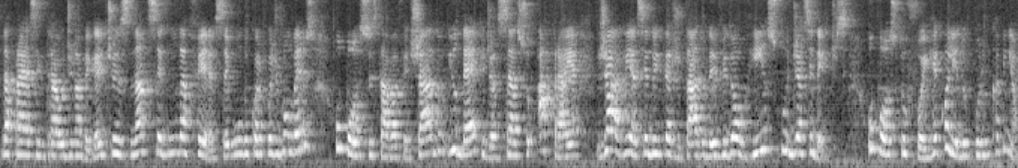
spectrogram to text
da Praia Central de Navegantes na segunda-feira. Segundo o Corpo de Bombeiros, o posto estava fechado e o deck de acesso à praia já havia sido interditado devido ao risco de acidentes. O posto foi recolhido por um caminhão.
